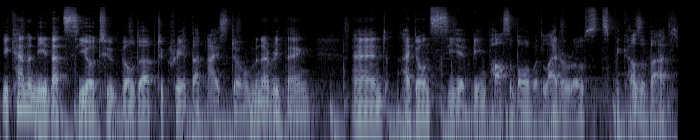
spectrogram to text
you kind of need that CO2 buildup to create that nice dome and everything. And I don't see it being possible with lighter roasts because of that.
